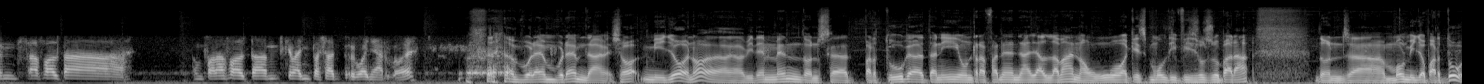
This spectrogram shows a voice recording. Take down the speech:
em farà falta em farà falta més que l'any passat per guanyar-lo, eh? veurem, veurem. No, Això millor, no? Evidentment, doncs, eh, per tu que tenir un referent allà al davant, algú que és molt difícil superar, doncs eh, molt millor per tu,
